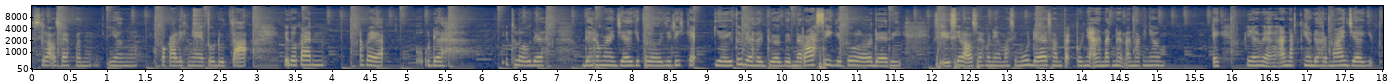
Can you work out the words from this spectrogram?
Sila Seven yang vokalisnya itu Duta itu kan apa ya udah itu loh udah udah remaja gitu loh. Jadi kayak ya itu udah dua generasi gitu loh dari si Sila Seven yang masih muda sampai punya anak dan anaknya eh yang, yang anaknya udah remaja gitu.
